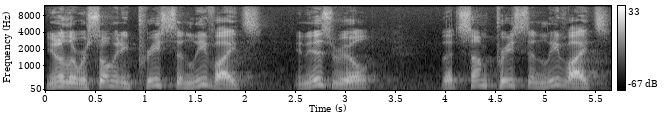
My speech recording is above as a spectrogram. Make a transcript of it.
You know, there were so many priests and Levites in Israel that some priests and Levites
